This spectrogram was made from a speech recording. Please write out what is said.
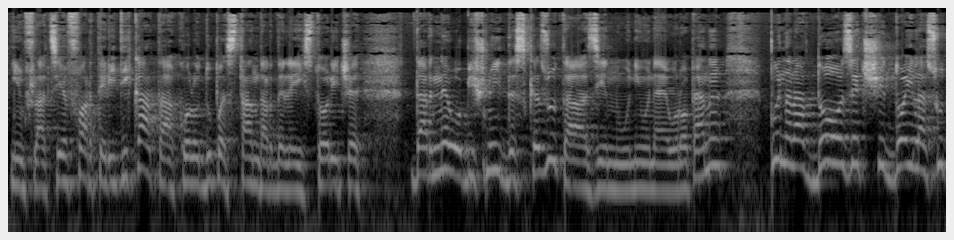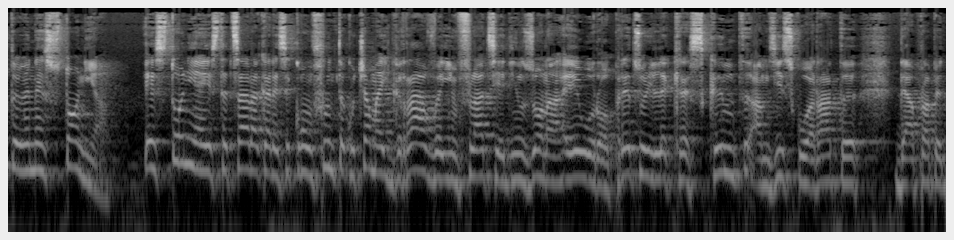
inflație foarte ridicată acolo după standardele istorice, dar neobișnuit de scăzută azi în Uniunea Europeană, până la 22% în Estonia. Estonia este țara care se confruntă cu cea mai gravă inflație din zona euro, prețurile crescând, am zis, cu o rată de aproape 22%,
